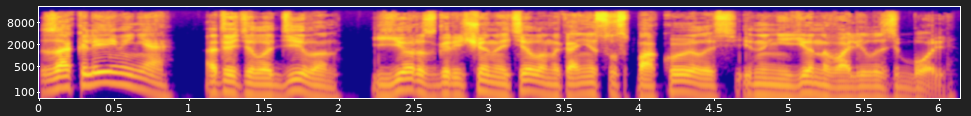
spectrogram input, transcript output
«Заклей меня», — ответила Дилан, ее разгоряченное тело наконец успокоилось, и на нее навалилась боль.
